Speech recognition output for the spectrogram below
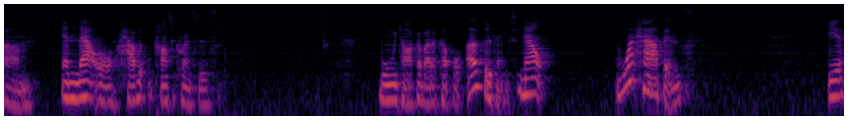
Um, and that will have consequences when we talk about a couple other things. Now, what happens if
